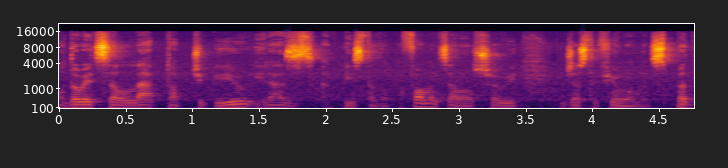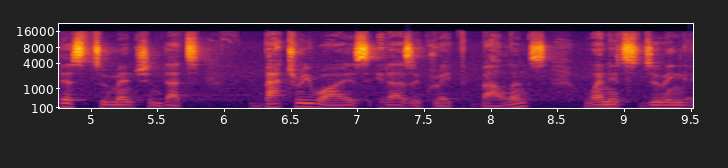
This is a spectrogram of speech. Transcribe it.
Although it's a laptop GPU, it has a beast of a performance and I'll show you in just a few moments. But this to mention that Battery wise, it has a great balance. When it's doing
